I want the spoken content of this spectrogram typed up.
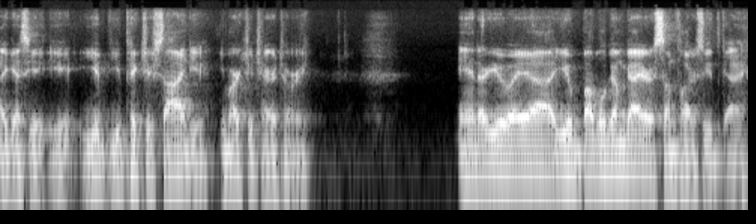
I guess you you you, you picked your side. You you marked your territory. And are you a uh, you a bubblegum guy or a sunflower seeds guy?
